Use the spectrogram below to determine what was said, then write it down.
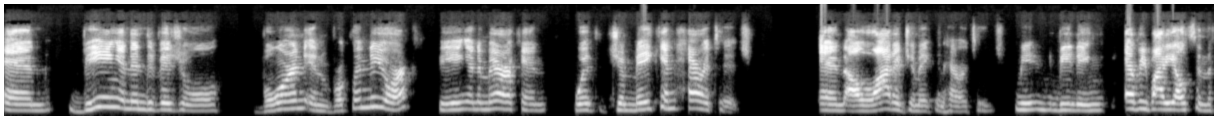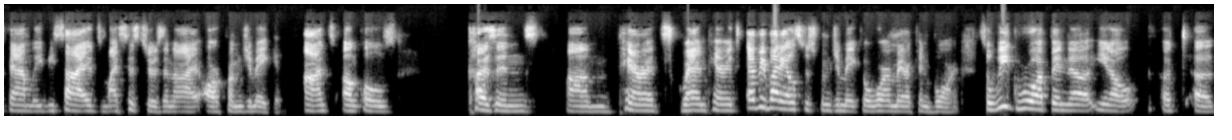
And being an individual born in Brooklyn, New York, being an American with Jamaican heritage, and a lot of Jamaican heritage, meaning everybody else in the family besides my sisters and I are from Jamaica. Aunts, uncles, cousins, um, parents, grandparents, everybody else was from Jamaica were American born. So we grew up in a, you know, a, a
